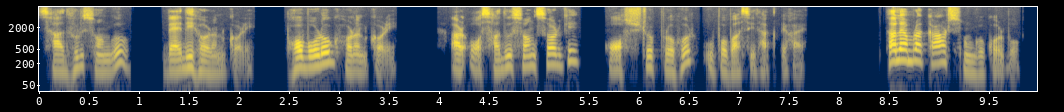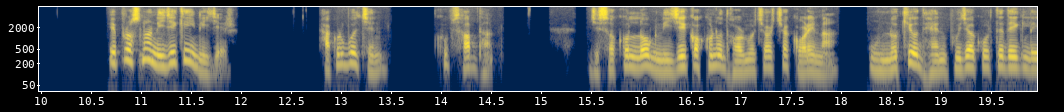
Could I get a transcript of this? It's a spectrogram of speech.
সাধুর সঙ্গ ব্যাধি হরণ করে ভবরোগ হরণ করে আর অসাধু সংসর্গে অষ্টপ্রহর উপবাসী থাকতে হয় তাহলে আমরা কার সঙ্গ করব এ প্রশ্ন নিজেকেই নিজের ঠাকুর বলছেন খুব সাবধান যে সকল লোক নিজে কখনো ধর্মচর্চা করে না অন্যকেও ধ্যান পূজা করতে দেখলে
